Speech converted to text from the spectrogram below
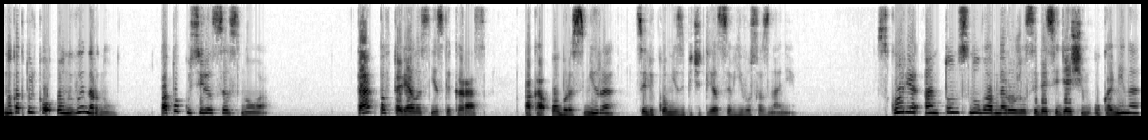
Но как только он вынырнул, поток усилился снова. Так повторялось несколько раз, пока образ мира целиком не запечатлелся в его сознании. Вскоре Антон снова обнаружил себя сидящим у камина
